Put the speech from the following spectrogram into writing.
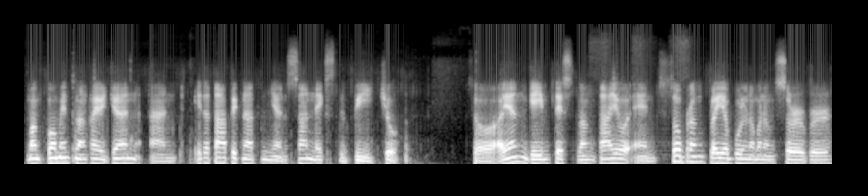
mag-comment lang kayo dyan and itatopic natin yan sa next video. So, ayan, game test lang tayo and sobrang playable naman ng server.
